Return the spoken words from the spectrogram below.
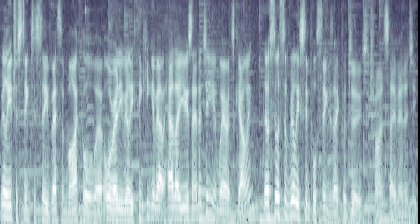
really interesting to see Beth and Michael were already really thinking about how they use energy and where it's going. There were still some really simple things they could do to try and save energy.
